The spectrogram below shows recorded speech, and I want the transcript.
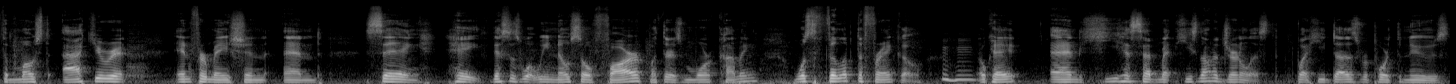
the most accurate information and saying, "Hey, this is what we know so far, but there's more coming," was Philip DeFranco. Mm-hmm. Okay, and he has said he's not a journalist, but he does report the news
